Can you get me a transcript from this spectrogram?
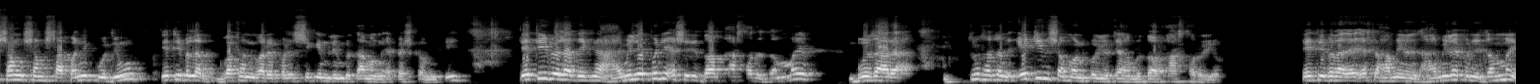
सङ्घ संस्था पनि कुद्यौँ। त्यति बेला गठन गरेपछि सिक्किम लिम्बू तामाङ एपेस कमिटी। त्यति बेलादेखि हामीले पनि यसरी दरखास्तहरू जम्मै बुझाएर टु थाउजन्ड एटिनसम्मको यो चाहिँ हाम्रो दरखास्तहरू यो। त्यति बेला यस्तो हामी हामीलाई पनि जम्मै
